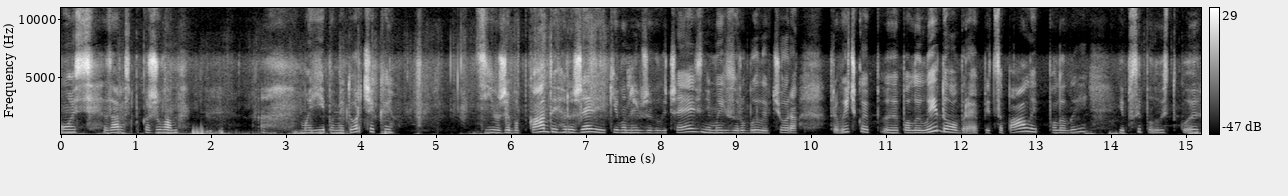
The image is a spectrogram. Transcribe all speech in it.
Ось, зараз покажу вам мої помідорчики. Ці вже бобкади рожеві, які вони вже величезні. Ми їх зробили вчора травичкою, полили добре, підсипали, полили і обсипали ось такою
